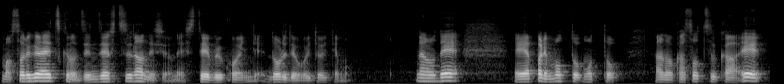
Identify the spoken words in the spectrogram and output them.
まあ、それぐらいつくの全然普通なんですよねステーブルコインでドルで置いといても。なのでやっぱりもっともっとあの仮想通貨へ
